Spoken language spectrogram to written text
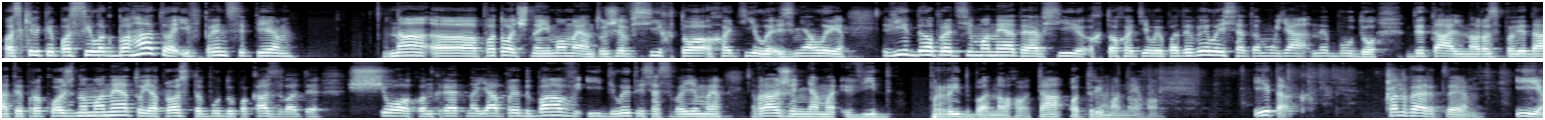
Оскільки посилок багато, і в принципі. На е, поточний момент уже всі, хто хотіли, зняли відео про ці монети, а всі, хто хотіли, подивилися, тому я не буду детально розповідати про кожну монету. Я просто буду показувати, що конкретно я придбав, і ділитися своїми враженнями від придбаного та отриманого. І так, конверти і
